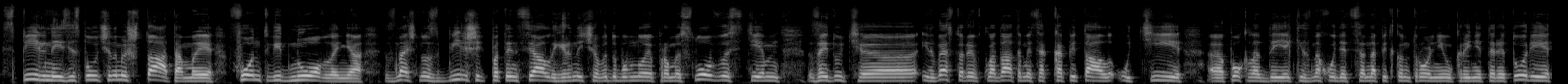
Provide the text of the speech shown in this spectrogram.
спільний зі сполученими штатами фонд відновлення значно збільшить потенціал гірничо-видобувної промисловості. Зайдуть е, інвестори, вкладатиметься капітал у ті е, поклади, які знаходяться на підконтрольній Україні території.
